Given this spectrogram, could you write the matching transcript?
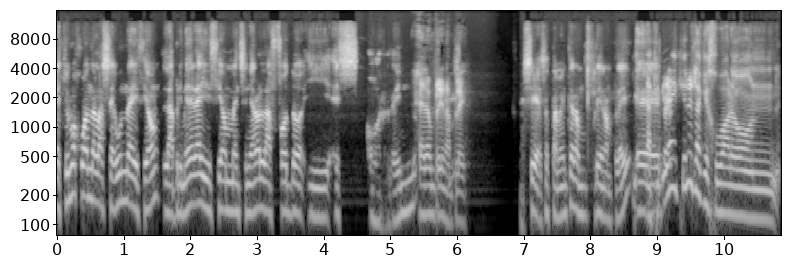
Estuvimos jugando la segunda edición. La primera edición me enseñaron las fotos y es horrendo. Era un print and play. Sí, exactamente, era un print and play. La eh, primera edición es la que jugaron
